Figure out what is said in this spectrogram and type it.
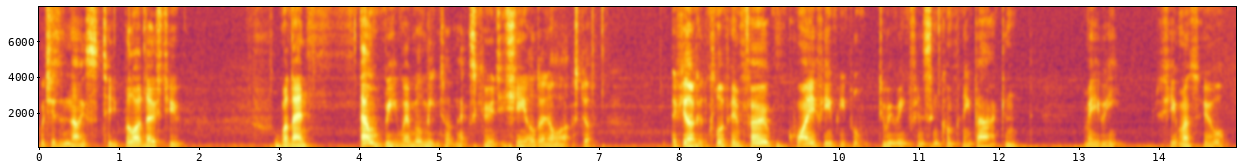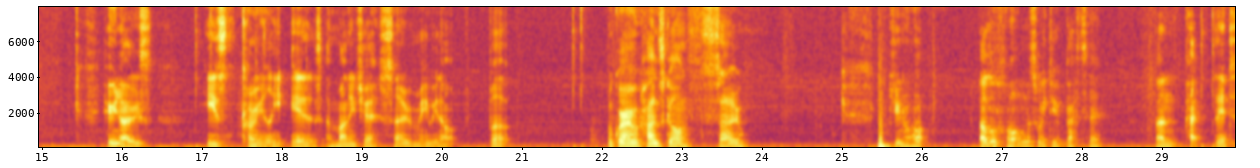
which is a nice too. Below those two, well then, that will be when we'll meet up next Community Shield and all that stuff. If you look at the club info, quite a few people. Do we bring Vincent Kompany back and maybe shoot Martial? Who knows? He's currently is a manager, so maybe not. But Aguero has gone, so do you know what? As long as we do better than Pep did,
